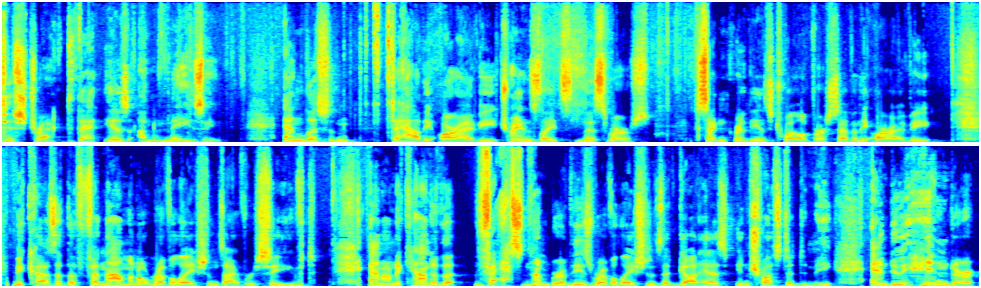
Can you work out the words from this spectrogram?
distract. That is amazing. And listen to how the RIV translates this verse. 2 Corinthians 12, verse 7, the RIV. Because of the phenomenal revelations I've received, and on account of the vast number of these revelations that God has entrusted to me, and to hinder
